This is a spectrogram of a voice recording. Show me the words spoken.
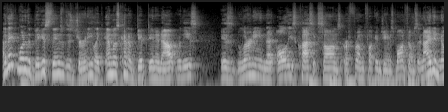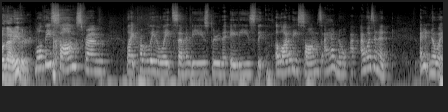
I think one of the biggest things with this journey, like Emma's kind of dipped in and out with these, is learning that all these classic songs are from fucking James Bond films, and I didn't know that either. Well, these songs from like probably the late 70s through the 80s, the, a lot of these songs, I had no, I, I wasn't a, I didn't know what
